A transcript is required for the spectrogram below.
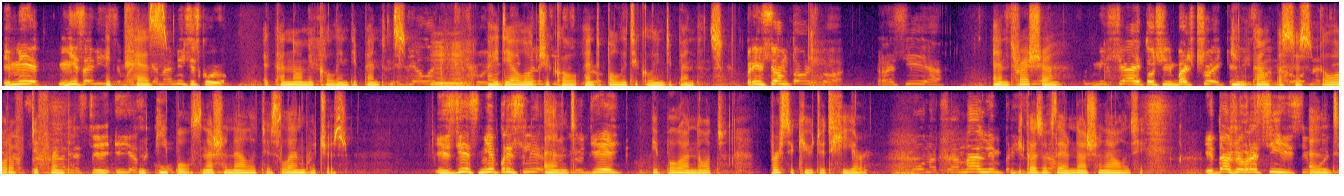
имеет независимую It has экономическую, economical independence, идеологическую ideological и and political independence. При всем том, что Россия And Russia encompasses a lot of different peoples, nationalities, languages. And people are not persecuted here because of their nationality. And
